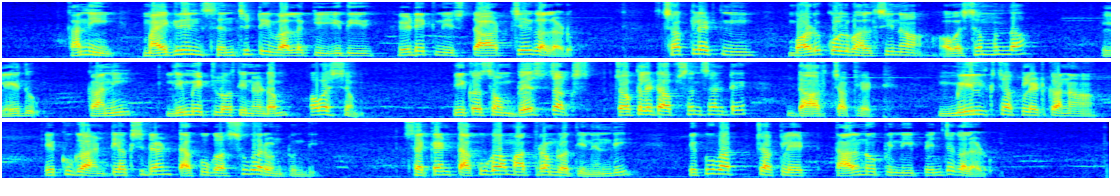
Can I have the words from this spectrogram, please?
కానీ మైగ్రేన్ సెన్సిటివ్ వాళ్ళకి ఇది హెడేక్ని స్టార్ట్ చేయగలడు. చాక్లెట్ని వాడుకోవాల్సిన అవసరం ఉందా? లేదు. కానీ లిమిట్లో తినడం అవశ్యం మీకోసం బెస్ట్ చాక్స్ చాక్లెట్ ఆప్షన్స్ అంటే డార్క్ చాక్లెట్ మిల్క్ చాక్లెట్ కన్నా ఎక్కువగా యాంటీ ఆక్సిడెంట్ తక్కువగా షుగర్ ఉంటుంది. సెకండ్ తక్కువగా మాత్రంలో తినింది ఎక్కువ చాక్లెట్ తలనొప్పిని పెంచగలడు.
